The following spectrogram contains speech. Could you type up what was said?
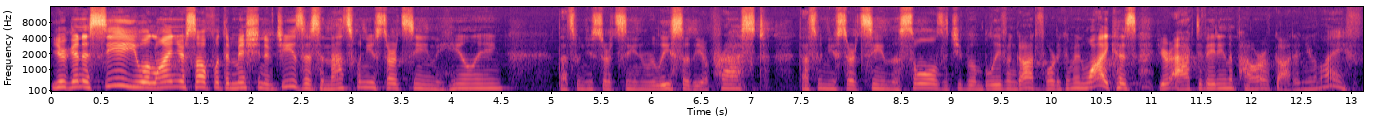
you're going to see you align yourself with the mission of Jesus, and that's when you start seeing the healing. That's when you start seeing release of the oppressed. That's when you start seeing the souls that you've been believing God for to come in. Why? Because you're activating the power of God in your life.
